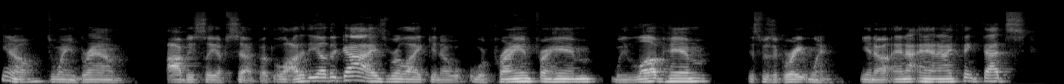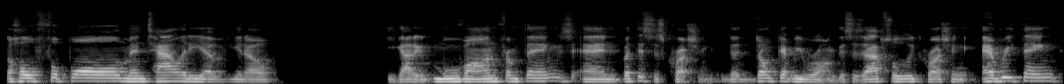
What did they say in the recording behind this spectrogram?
you know, Duane Brown obviously upset, but a lot of the other guys were like, you know, we're praying for him. We love him. This was a great win, you know, and and I think that's the whole football mentality of, you know, you got to move on from things and but this is crushing the, don't get me wrong this is absolutely crushing everything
